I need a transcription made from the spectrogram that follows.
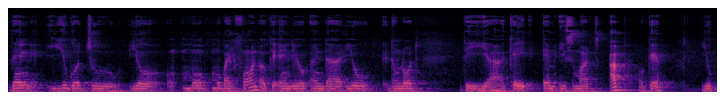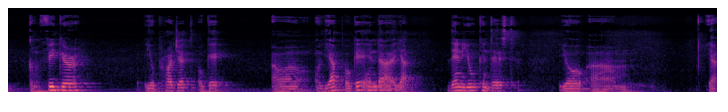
then you go to your mo mobile phone okay and you and uh, you download the uh, KME Smart app okay? You configure your project okay uh, on the app okay and uh, yeah then you can test your um, yeah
